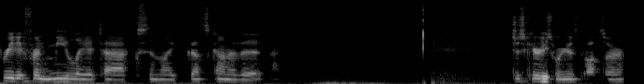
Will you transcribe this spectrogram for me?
three different melee attacks, and like that's kind of it. Just curious what your thoughts are.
